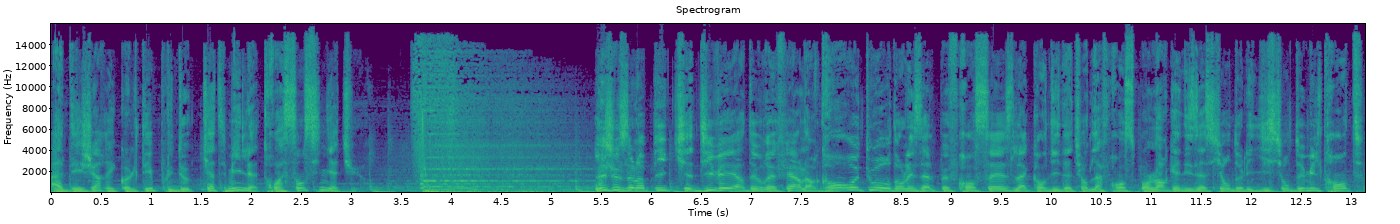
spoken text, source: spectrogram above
a déjà récolté plus de 4300 signatures. Les Jeux Olympiques d'hiver devraient faire leur grand retour dans les Alpes françaises. La candidature de la France pour l'organisation de l'édition 2030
